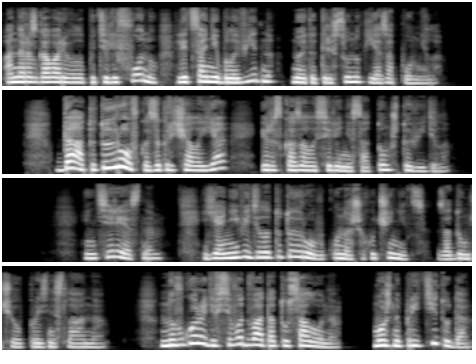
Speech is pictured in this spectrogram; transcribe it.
Она разговаривала по телефону, лица не было видно, но этот рисунок я запомнила. «Да, татуировка!» — закричала я и рассказала Селенис о том, что видела. «Интересно, я не видела татуировок у наших учениц», — задумчиво произнесла она. «Но в городе всего два тату-салона. Можно прийти туда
